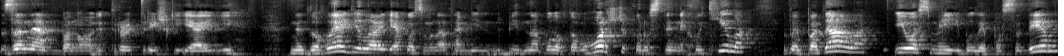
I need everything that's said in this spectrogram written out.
занедбано трішки я її не догледіла, якось вона там бідна була в тому горщику, рости не хотіла, випадала. І ось ми її були посадили.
